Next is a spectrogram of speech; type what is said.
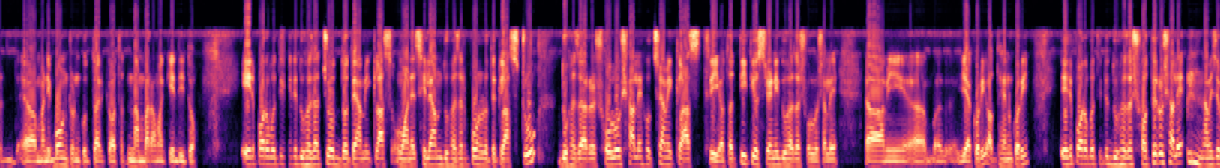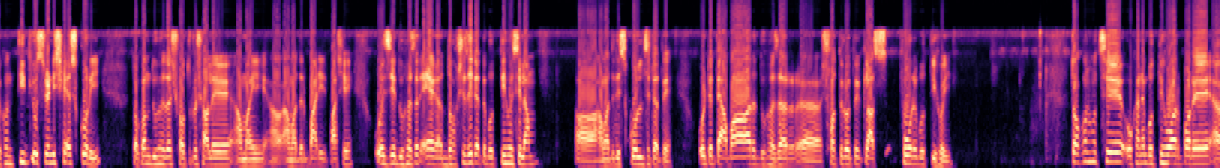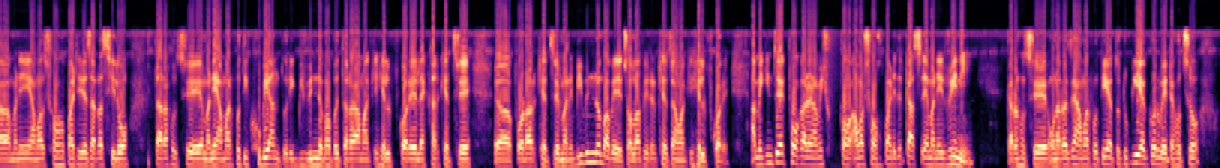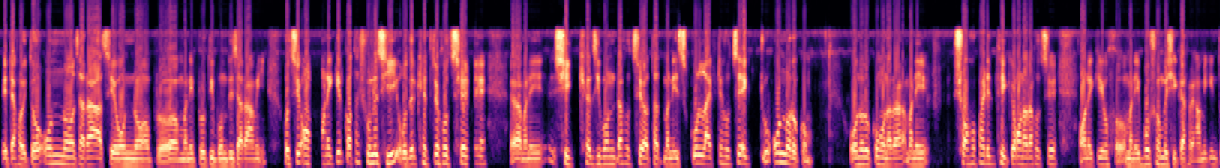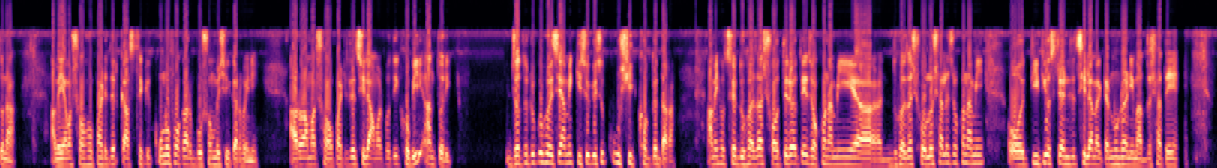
মানে বন্টন করতো আর কি, অর্থাৎ নাম্বার আমাকে দিত। এর পরবর্তীতে দু হাজার চোদ্দতে আমি ক্লাস ওয়ানে ছিলাম দু হাজার পনেরোতে ক্লাস টু দু হাজার ষোলো সালে হচ্ছে আমি ক্লাস থ্রি অর্থাৎ তৃতীয় শ্রেণি দু হাজার ষোলো সালে আমি ইয়া করি, অধ্যয়ন করি। এর পরবর্তীতে দু হাজার সতেরো সালে আমি যখন তৃতীয় শ্রেণি শেষ করি, তখন দু হাজার সতেরো সালে আমি আমাদের বাড়ির পাশে ওই যে দু হাজার দশে যেটাতে ভর্তি হয়েছিলাম আমাদের স্কুল যেটাতে, ওইটাতে আবার দু হাজার সতেরোতে ক্লাস ফোরে ভর্তি হই। তখন হচ্ছে ওখানে ভর্তি হওয়ার পরে মানে আমার সহপাঠীরা যারা ছিল, তারা হচ্ছে মানে আমার প্রতি খুবই আন্তরিক বিভিন্ন ভাবে তারা আমাকে হেল্প করে লেখার ক্ষেত্রে পড়ার ক্ষেত্রে মানে বিভিন্ন ভাবে চলাফেরার ক্ষেত্রে আমাকে হেল্প করে। আমি কিন্তু এক প্রকারের, আমি আমার সহপাঠীদের কাছে মানে ঋণী। কারণ হচ্ছে ওনারা যে আমার প্রতি এতটুকু ইয়া করবে, এটা হচ্ছে, এটা হয়তো অন্য যারা আছে, অন্য মানে প্রতিবন্ধী যারা আমি, হচ্ছে অনেকের কথা শুনেছি, ওদের ক্ষেত্রে হচ্ছে মানে শিক্ষা জীবনটা হচ্ছে, অর্থাৎ মানে স্কুল লাইফটা হচ্ছে একটু অন্যরকম। অন্যরকম ওনারা মানে সহপাঠীদের থেকে ওনারা হচ্ছে অনেকে মানে বৈষম্যের শিকার হয়। আমি কিন্তু না। আমি আমার সহপাঠীদের কাছ থেকে কোনো প্রকার বৈষম্যের শিকার হয়নি আরও আমার সহপাঠীরা ছিল আমার প্রতি খুবই আন্তরিক। যতটুকু হয়েছে আমি কিছু কিছু কুশিক্ষকদের দ্বারা। আমি হচ্ছে দু হাজার সতেরোতে যখন আমি দু হাজার ষোলো সালে যখন আমি তৃতীয় শ্রেণীতে ছিলাম একটা নুরানি মাদ্রাসাতে,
